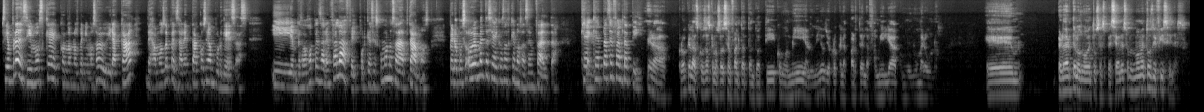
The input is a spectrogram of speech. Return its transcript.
siempre decimos que cuando nos venimos a vivir acá, dejamos de pensar en tacos y hamburguesas y empezamos a pensar en falafel, porque así es como nos adaptamos. Pero pues obviamente sí hay cosas que nos hacen falta. ¿Qué, ¿qué te hace falta a ti? Mira, creo que las cosas que nos hacen falta tanto a ti como a mí y a los niños, yo creo que la parte de la familia como número uno. Em, perderte los momentos especiales o los momentos difíciles.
